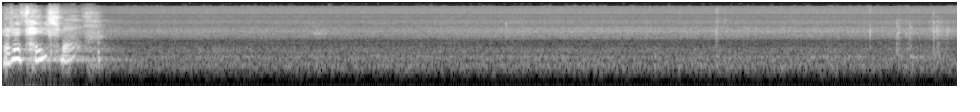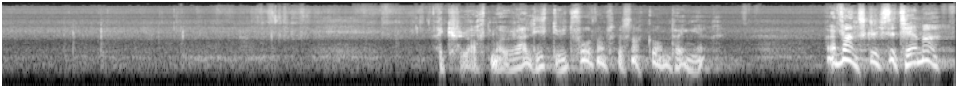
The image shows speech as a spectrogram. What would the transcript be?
Ja, det er feil svar. Det er klart det må være litt utfordrende å snakke om penger. Det vanskeligste temaet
